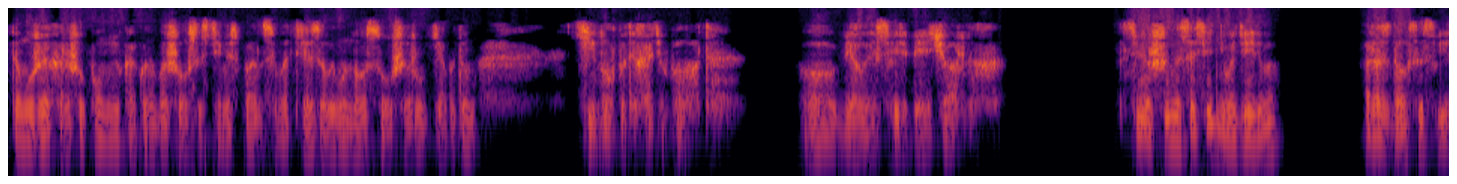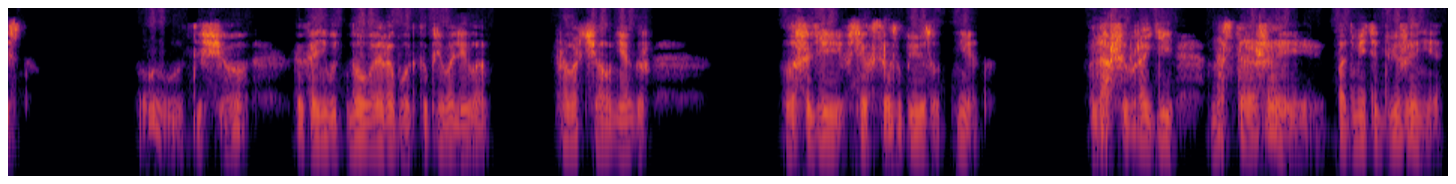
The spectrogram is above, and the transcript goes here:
К тому же я хорошо помню, как он обошелся с тем испанцем, отрезал ему нос, уши, руки, а потом кинул подыхать в болото. О, белые свирепее черных! С вершины соседнего дерева раздался свист. «Вот еще какая-нибудь новая работка привалила», — проворчал негр. «Лошадей всех сразу привезут?» «Нет. Наши враги на стороже и подметят движение.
